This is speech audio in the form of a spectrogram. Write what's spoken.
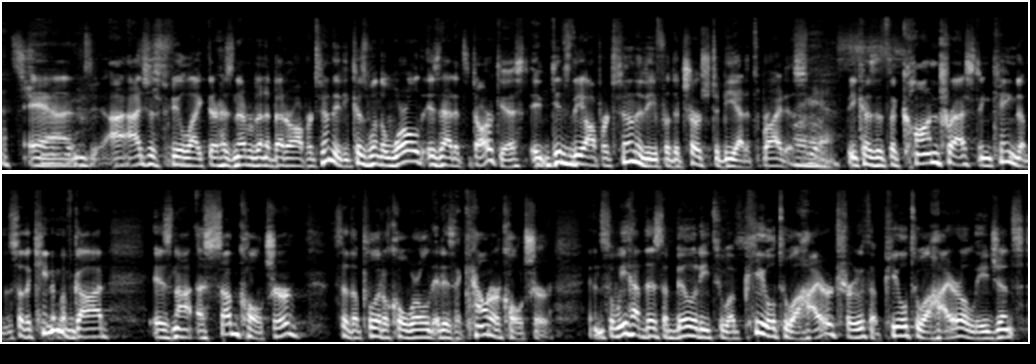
That's true. And I, I just feel like there has never been a better opportunity because when the world is at its darkest, it gives the opportunity for the church to be at its brightest. Right. Yes. Because it's a contrasting kingdom. And so the kingdom of God is not a subculture to the political world, it is a counterculture. And so we have this ability to appeal to a higher truth, appeal to a higher allegiance.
